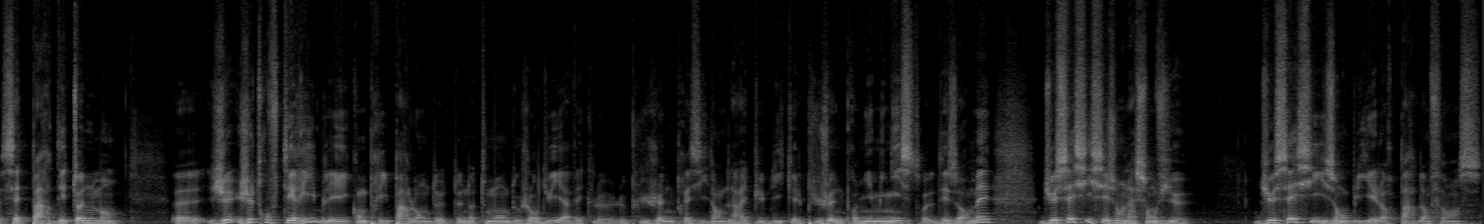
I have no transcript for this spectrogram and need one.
cette part d'étonnement. Euh, je, trouve terrible, et y compris parlons de, notre monde aujourd'hui avec le, plus jeune président de la République et le plus jeune Premier ministre désormais, Dieu sait si ces gens-là sont vieux. Dieu sait s'ils ont oublié leur part d'enfance.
